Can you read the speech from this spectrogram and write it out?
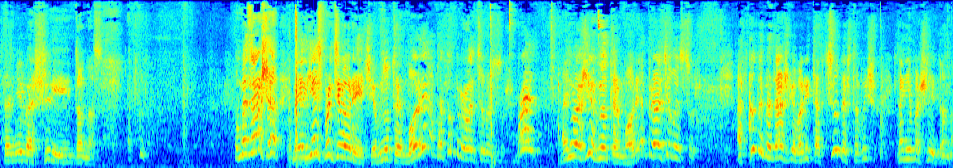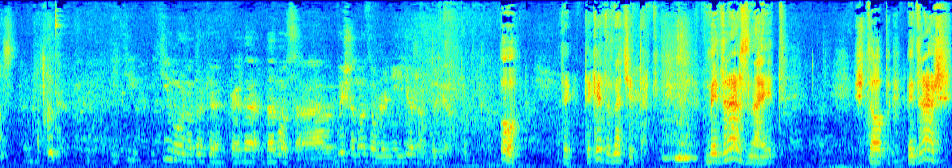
что они вошли до носа? У Медраша есть противоречие. Внутрь моря, а потом превратилось в сушу. Правильно? Они вошли внутрь моря, а превратилось в сушу. Откуда Медраж говорит отсюда, что, вышел, что они вошли до нас? Откуда? Идти, идти можно только когда до носа, а выше носа уже не идешь, а. О, так, так это значит так. Медраж знает, что Медраж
